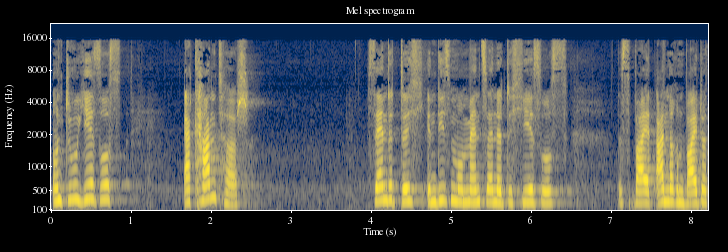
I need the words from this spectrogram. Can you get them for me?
und du Jesus erkannt hast, sendet dich, in diesem Moment sendet dich Jesus, das anderen weiter.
